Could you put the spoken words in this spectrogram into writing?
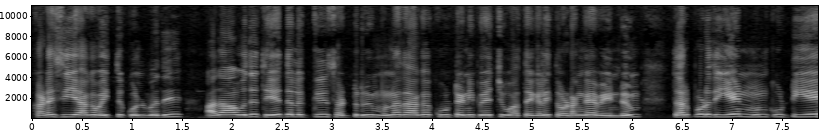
கடைசியாக வைத்துக்கொள்வது அதாவது தேர்தலுக்கு சற்று முன்னதாக கூட்டணி பேச்சுவார்த்தைகளை தொடங்க வேண்டும். தற்பொழுது ஏன் முன்கூட்டியே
